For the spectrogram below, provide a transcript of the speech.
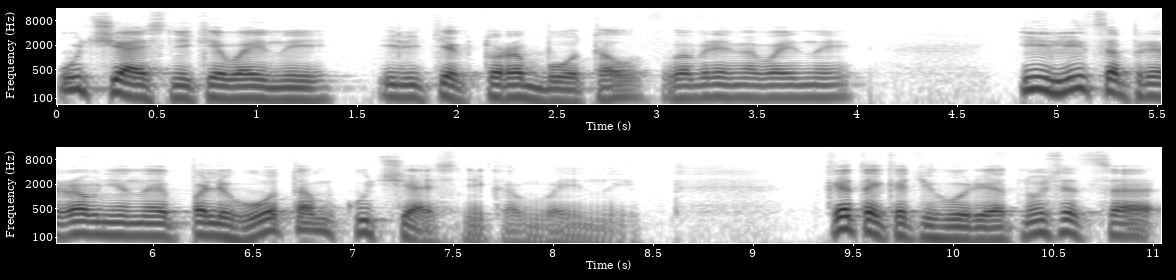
участники войны или те, кто работал во время войны, и лица, приравненные по льготам к участникам войны. К этой категории относятся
